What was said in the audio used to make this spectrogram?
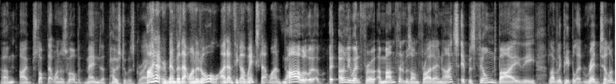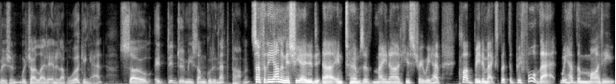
um, I stopped that one as well. But man, the poster was great. I don't remember that one at all. I don't think I went to that one. No, well, it, it only went for a month and it was on Friday nights. It was filmed by the lovely people at Red Television, which I later ended up working at. So it did do me some good in that department. So for the uninitiated, uh, in terms of Maynard history, we have Club Betamax, but the, before that, we have the mighty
